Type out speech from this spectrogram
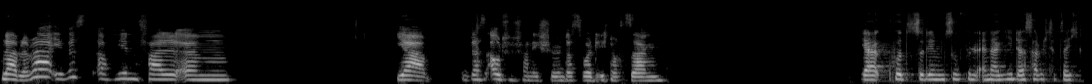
bla bla bla. Ihr wisst auf jeden Fall, ähm, ja, das Auto fand ich schön, das wollte ich noch sagen. Ja, kurz zu dem zu viel Energie, das habe ich tatsächlich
